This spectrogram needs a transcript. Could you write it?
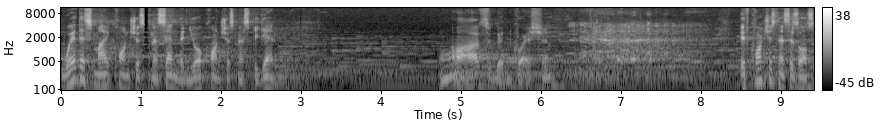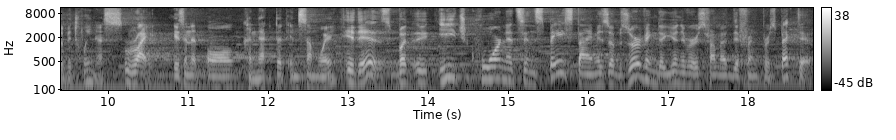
Where does my consciousness end and your consciousness begin? Oh, that's a good question. If consciousness is also between us, Right. isn't it all connected in some way? It is, but uh, each coordinates in space-time is observing the universe from a different perspective.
